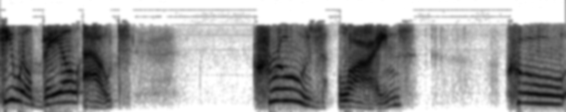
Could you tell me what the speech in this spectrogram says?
He will bail out cruise lines who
